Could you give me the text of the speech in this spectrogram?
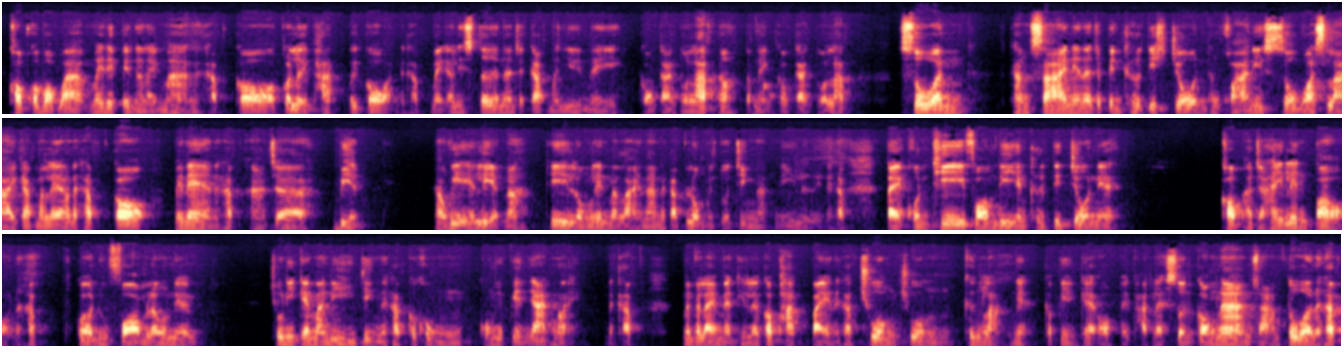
คอปก็บอกว่าไม่ได้เป็นอะไรมากนะครับก็ก็เลยพักไว้ก่อนนะครับแม็กอลิสเตอร์น่าจะกลับมายืนในกองกลางตัวรับเนาะตำแหน่งกองกลางตัวรับ ส่วนทางซ้ายเนี่ยน่าจะเป็นเคอร์ติสโจนทางขวานี่โซบอสไลกลับมาแล้วนะครับ ก็ไม่แน่นะครับอาจจะเบียดฮาวิเอเลียดนะ ที่ลงเล่นมาหลายนัดนะครับ ลงเป็นตัวจริงนัดนี้เลยนะครับ แต่คนที่ฟอร์มดีอย่างเคอร์ติสโจนเนี่ยคอปอาจจะให้เล่นต่อนะครับ ก็ดูฟอร์มแล้วเนี่ยช่วงนี้แกมาดีจริง ๆ นะครับ ก็คงคงจะเปลี่ยนยากหน่อยนะครับไม่เป็นไรแมตช์ที่แล้วก็พักไปนะครับ ช่วงช่วงครึ่งหลังเนี่ยก็เปลี่ยนแกออกไปพักและส่วนกองหน้า 3 ตัวนะครับ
